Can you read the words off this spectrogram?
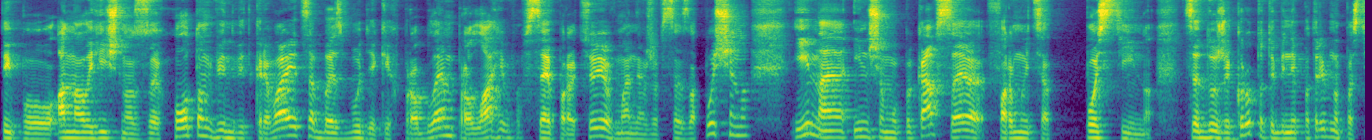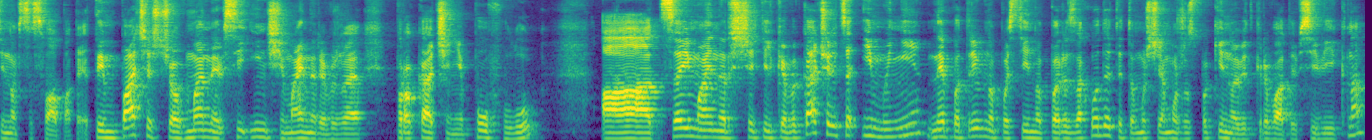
Типу, аналогічно з хотом, він відкривається без будь-яких проблем, пролагів, все працює, в мене вже все запущено. І на іншому ПК все фармиться постійно. Це дуже круто, тобі не потрібно постійно все свапати. Тим паче, що в мене всі інші майнери вже прокачені по фулу. А цей майнер ще тільки викачується, і мені не потрібно постійно перезаходити, тому що я можу спокійно відкривати всі вікна,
